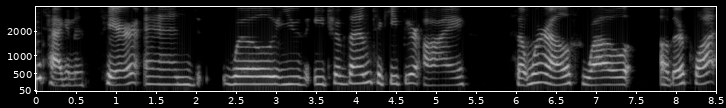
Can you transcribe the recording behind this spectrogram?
antagonists here, and we'll use each of them to keep your eye somewhere else while other plot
